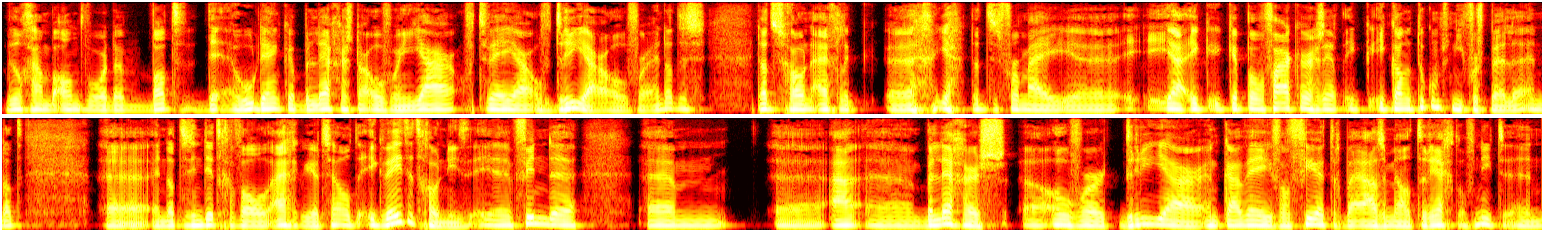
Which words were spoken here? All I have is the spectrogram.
wil gaan beantwoorden: wat de- hoe denken beleggers daar over een jaar of twee jaar of drie jaar over? En dat is, dat is gewoon eigenlijk, eh, ja, dat is voor mij, eh, ja, ik, ik heb al vaker gezegd: ik, ik kan de toekomst niet voorspellen. En dat, en dat is in dit geval eigenlijk weer hetzelfde. Ik weet het gewoon niet. Vinden ehm, eh, beleggers eh, over drie jaar een KW van 40 bij ASML terecht of niet? En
